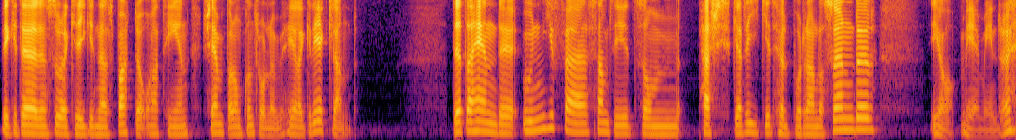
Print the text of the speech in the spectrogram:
Vilket är det stora kriget när Sparta och Aten kämpar om kontrollen över hela Grekland. Detta hände ungefär samtidigt som Persiska riket höll på att ramla sönder. Ja, mer eller mindre.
